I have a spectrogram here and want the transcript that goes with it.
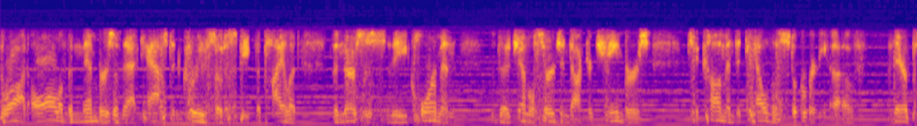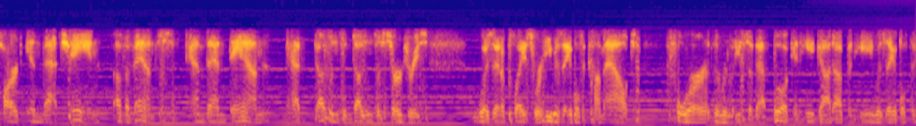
brought all of the members of that cast and crew, so to speak, the pilot, the nurses, the corpsman, the general surgeon, Dr. Chambers, to come and to tell the story of their part in that chain of events. And then Dan had dozens and dozens of surgeries, was at a place where he was able to come out for the release of that book, and he got up and he was able to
